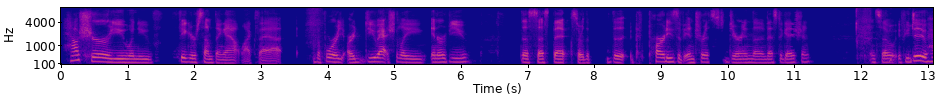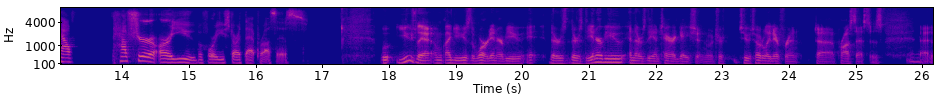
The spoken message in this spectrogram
How sure are you when you figure something out like that before, or do you actually interview the suspects or the the parties of interest during the investigation? And so, if you do, how how sure are you before you start that process? Well, usually, I'm glad you use the word interview. It, there's there's the interview and there's the interrogation, which are two totally different uh, processes. Mhm. Uh,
